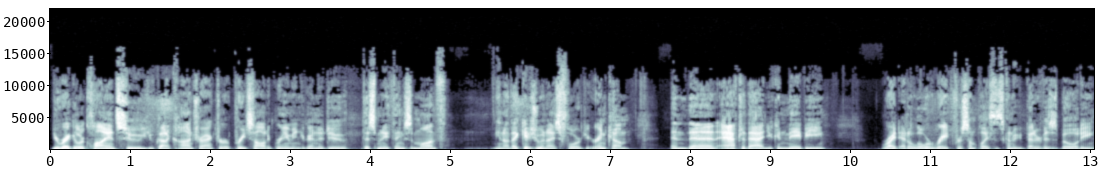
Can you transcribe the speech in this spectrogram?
your regular clients who you've got a contract or a pretty solid agreement, you're going to do this many things a month. You know that gives you a nice floor to your income and then after that you can maybe write at a lower rate for some place that's going to be better visibility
